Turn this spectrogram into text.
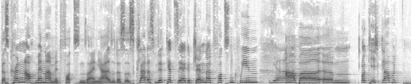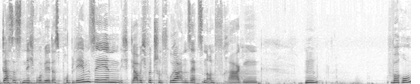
das können auch Männer mit Fotzen sein, ja. Also das ist klar, das wirkt jetzt sehr gegendert, Fotzen Queen. Ja. Aber ähm, Okay, ich glaube, das ist nicht, wo wir das Problem sehen. Ich glaube, ich würde schon früher ansetzen und fragen, warum?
